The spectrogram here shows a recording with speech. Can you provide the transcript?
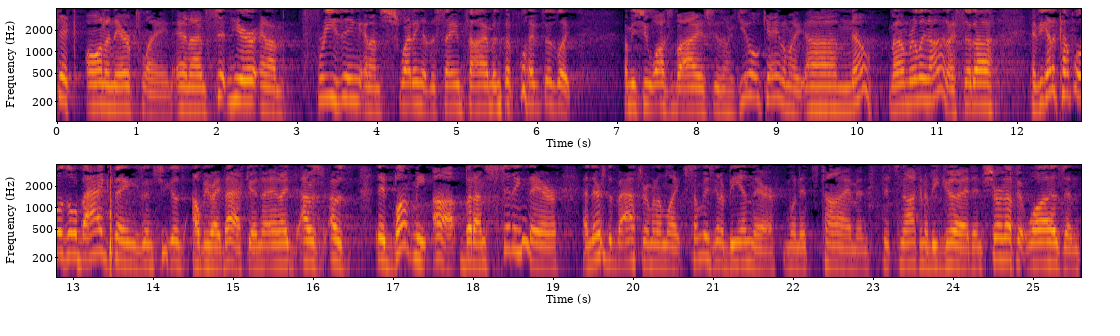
sick on an airplane. And I'm sitting here and I'm freezing and I'm sweating at the same time. And the flight attendant's like, I mean, she walks by and she's like, "You okay?" And I'm like, "Um, no, no, I'm really not." I said, "Uh, have you got a couple of those little bag things?" And she goes, "I'll be right back." And and I I was I was they bumped me up, but I'm sitting there and there's the bathroom and I'm like, somebody's going to be in there when it's time and it's not going to be good. And sure enough, it was. And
